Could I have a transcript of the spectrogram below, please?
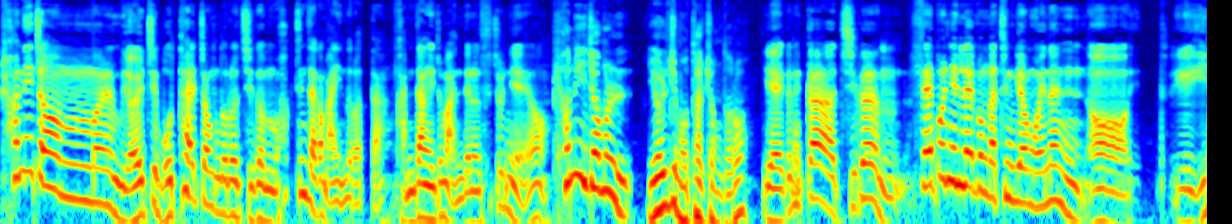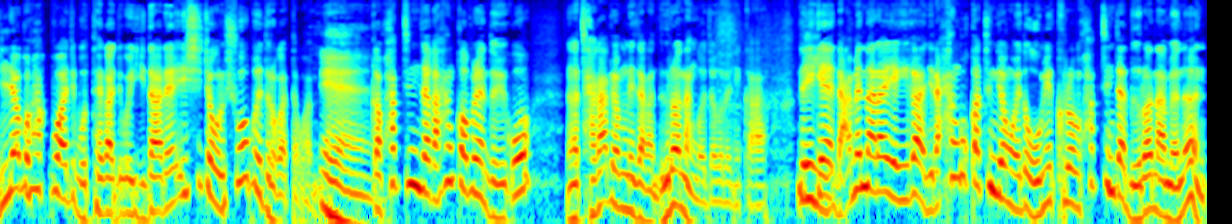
편의점을 열지 못할 정도로 지금 확진자가 많이 늘었다. 감당이 좀 안 되는 수준이에요. 편의점을 열지 못할 정도로 예, 그러니까 지금 세븐일레븐 같은 경우에는 어이 인력을 확보하지 못해가지고 이달에 일시적으로 휴업에 들어갔다고 합니다. 예. 그러니까 확진자가 한꺼번에 늘고 자가격리자가 늘어난 거죠. 그러니까. 근데 이게 남의 나라 얘기가 아니라 한국 같은 경우에도 오미크론 확진자 늘어나면은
